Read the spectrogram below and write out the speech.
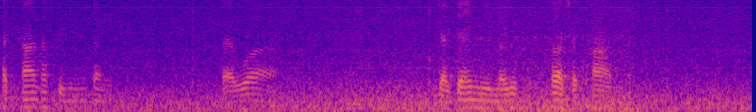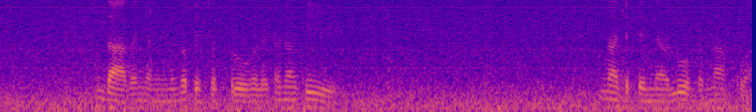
คัดค้านทักษิณเหมือนกัน แต่ว่า อยากจะให้มีนายกพระราชทาน ด่ากันอย่างมันก็เป็นศัตรูกันเลยทั้งที่ น่าจะเป็นแนวร่วมกันมากกว่า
